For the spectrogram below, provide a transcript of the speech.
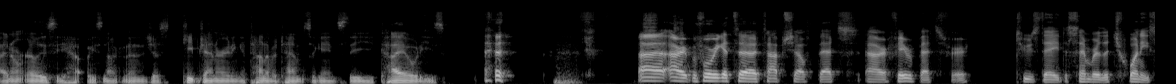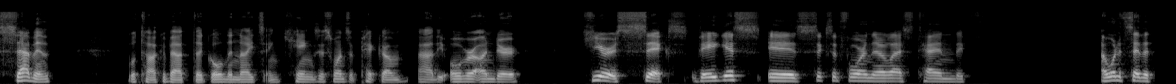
I don't really see how he's not going to just keep generating a ton of attempts against the Coyotes. Uh, all right, before we get to top shelf bets, our favorite bets for Tuesday, December the 27th, we'll talk about the Golden Knights and Kings. This one's a pick 'em. Uh, the over under here is six. Vegas is six and four in their last 10. They, I wouldn't say that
